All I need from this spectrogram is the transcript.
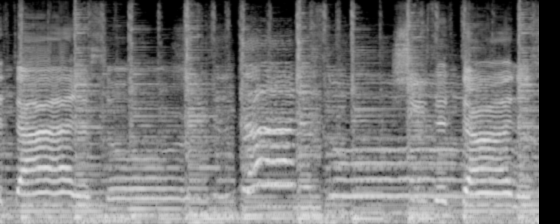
a dinosaur. She's a dinosaur. She's a dinosaur.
